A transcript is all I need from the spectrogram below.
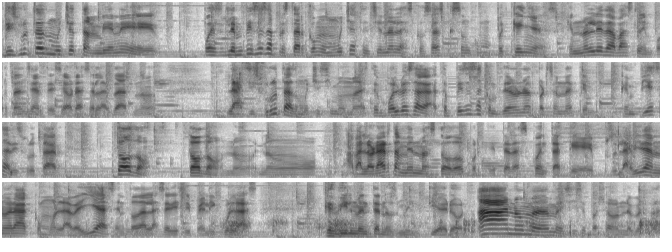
Disfrutas mucho también, eh, pues le empiezas a prestar como mucha atención a las cosas que son como pequeñas, que no le dabas la importancia antes y ahora se las das, ¿no? Las disfrutas muchísimo más. Te vuelves a, te empiezas a convertir en una persona que, que, empieza a disfrutar todo, todo, ¿no? No, a valorar también más todo porque te das cuenta que pues, la vida no era como la veías en todas las series y películas que vilmente nos mintieron. Ah, no mames, sí se pasaron de verdad.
